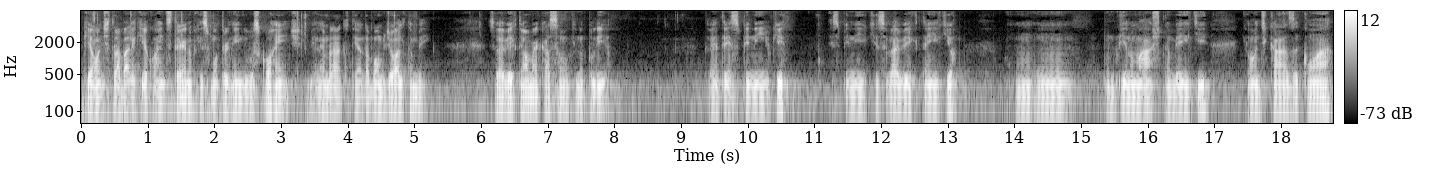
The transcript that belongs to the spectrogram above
que é onde trabalha aqui a corrente externa, porque esse motor tem duas correntes, bem lembrado, tem a da bomba de óleo também. Você vai ver que tem uma marcação aqui na polia. Então, tem esse pininho aqui, esse pininho aqui, você vai ver que tem aqui, ó, um, um, um pino macho também aqui, é onde casa com a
